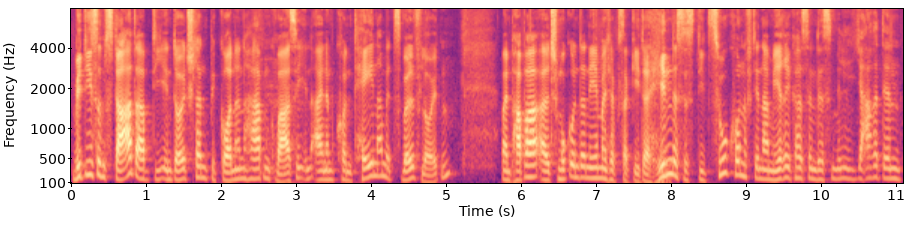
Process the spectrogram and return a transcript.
Mit diesem Startup, die in Deutschland begonnen haben, quasi in einem Container mit zwölf Leuten. Mein Papa als Schmuckunternehmer, ich habe gesagt, geh da hin, das ist die Zukunft. In Amerika sind es Milliarden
